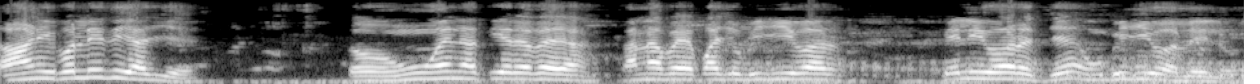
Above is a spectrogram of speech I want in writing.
તાણી ભરી લીધી આજે. તો હું હોય ને અત્યારે હવે કાનાભાઈ પાછું બીજી વાર પહેલી વાર જ છે હું બીજી વાર લઈ લઉં.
